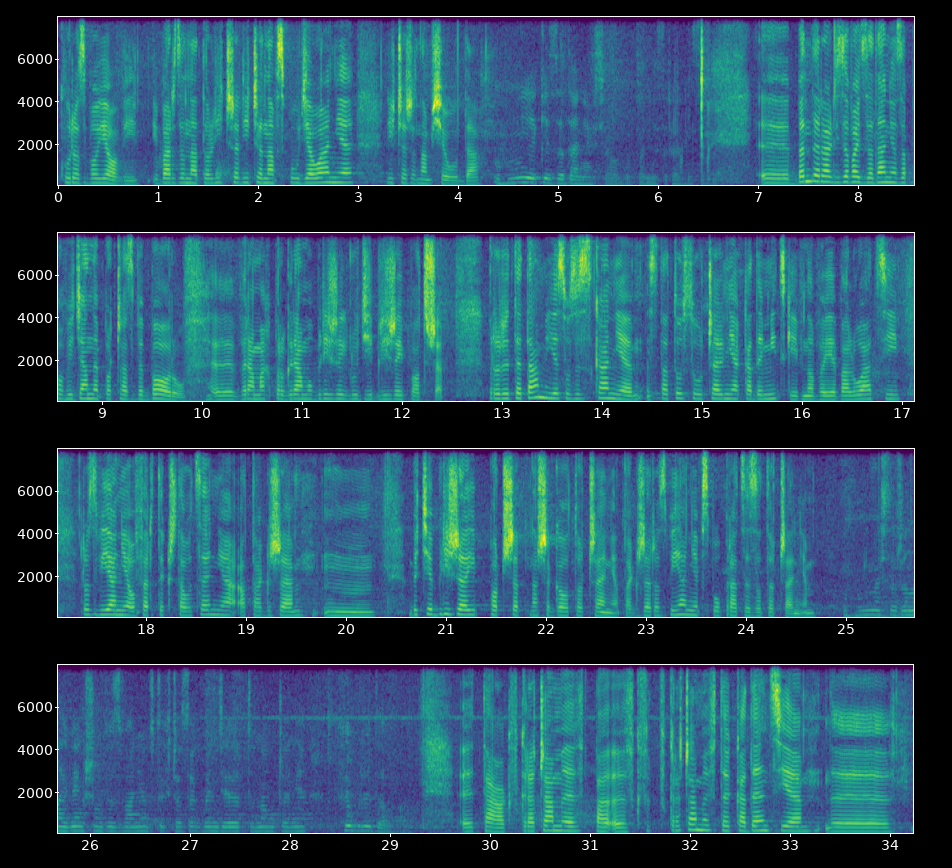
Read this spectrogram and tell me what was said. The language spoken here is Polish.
ku rozwojowi. I bardzo na to liczę, liczę na współdziałanie, liczę, że nam się uda. Mhm. Jakie zadania chciałaby Pani zrealizować? Y, Będę realizować zadania zapowiedziane podczas wyborów y, w ramach programu Bliżej Ludzi, Bliżej Potrzeb. Priorytetami jest uzyskanie statusu uczelni akademickiej w nowej ewaluacji, rozwijanie oferty kształcenia, a także mm, bycie bliżej potrzeb naszego otoczenia, także rozwijanie współpracy z otoczeniem. Mhm. Myślę, że największym wyzwaniem w tych czasach będzie to nauczanie hybrydowe. Y, Tak, wkraczamy w, w- wkraczamy w tę kadencję y,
